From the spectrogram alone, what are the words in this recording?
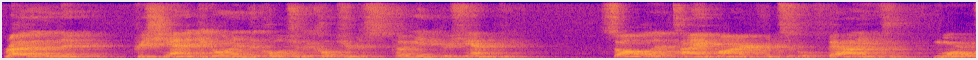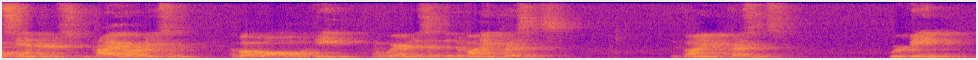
Rather than the Christianity going in the culture, the culture is coming into Christianity. Solid, time-honored principles, values, and moral standards, and priorities, and above all, deep awareness of the divine presence. Divine presence. We're being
